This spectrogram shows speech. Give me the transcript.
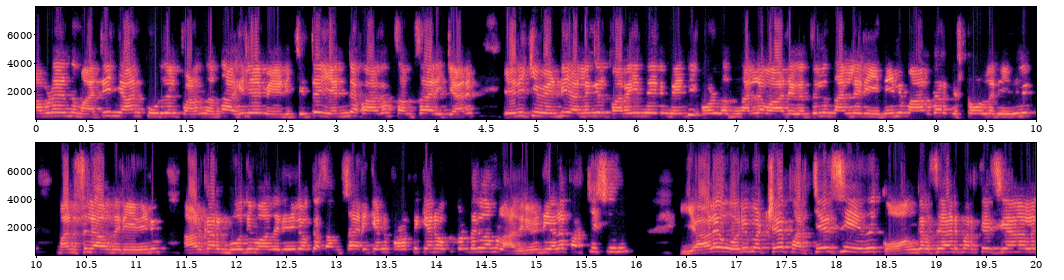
അവിടെ നിന്ന് മാറ്റി ഞാൻ കൂടുതൽ പണം തന്ന് അഖിലയെ മേടിച്ചിട്ട് എന്റെ ഭാഗം സംസാരിക്കാനും എനിക്ക് വേണ്ടി അല്ലെങ്കിൽ പറയുന്നതിനും വേണ്ടി നല്ല വാചകത്തിലും നല്ല രീതിയിലും ആൾക്കാർക്ക് ഇഷ്ടമുള്ള രീതിയിലും മനസ്സിലാവുന്ന രീതിയിലും ആൾക്കാർക്ക് ബോധ്യമാവുന്ന രീതിയിലും ഒക്കെ സംസാരിക്കാനും പ്രവർത്തിക്കാനും ഒക്കെ ഉണ്ടെങ്കിൽ നമ്മൾ അതിനുവേണ്ടി ഇയാളെ പർച്ചേസ് ചെയ്തു ഇയാളെ ഒരുപക്ഷെ പർച്ചേസ് ചെയ്ത് കോൺഗ്രസ്സുകാർ പർച്ചേസ് ചെയ്യാനുള്ള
